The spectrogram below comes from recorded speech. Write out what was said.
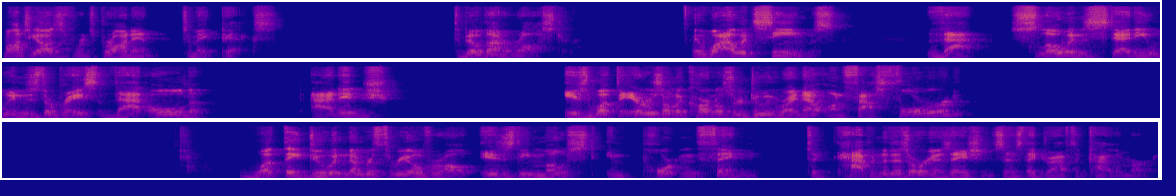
Monti Ossenfort's brought in to make picks, to build out a roster. And while it seems that slow and steady wins the race, that old adage is what the Arizona Cardinals are doing right now on fast forward. What they do at number three overall is the most important thing to happen to this organization since they drafted Kyler Murray.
